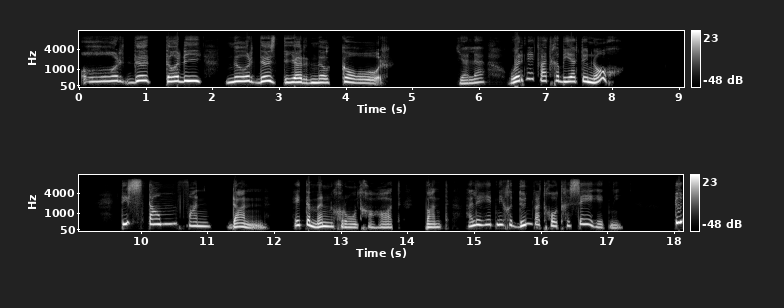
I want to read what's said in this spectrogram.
Orde tannie Nordus deur mekaar. Julle hoor net wat gebeur toe nog. Die stam van Dan het te min grond gehad want hulle het nie gedoen wat God gesê het nie. Toe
